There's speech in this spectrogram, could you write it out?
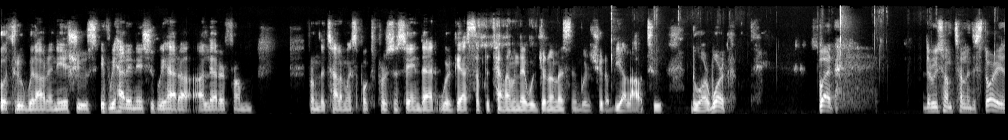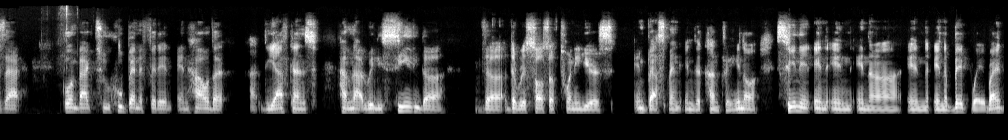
go through without any issues. If we had any issues, we had a, a letter from from the Taliban spokesperson saying that we're guests of the Taliban, that we're journalists, and we should be allowed to do our work. But the reason I'm telling the story is that going back to who benefited and how the uh, the Afghans have not really seen the the the results of 20 years investment in the country. You know, seen it in in in a in in a big way, right?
